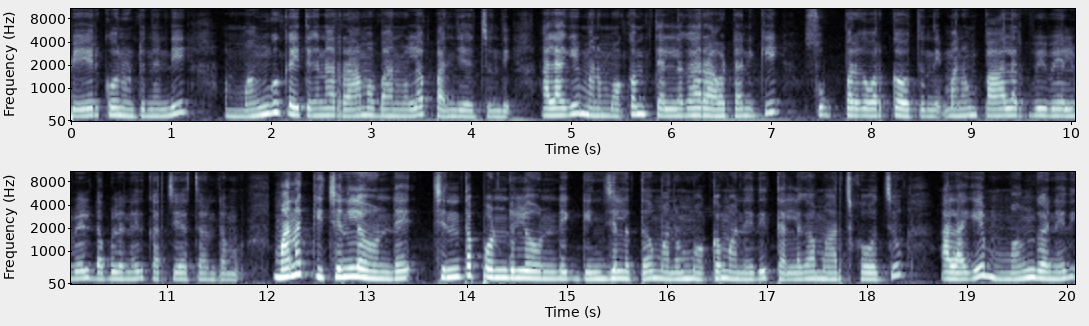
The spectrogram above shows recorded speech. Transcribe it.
పేర్కొని ఉంటుందండి. మంగుకైతే కన్నా రామబాణం వల్ల పనిచేస్తుంది. అలాగే మన ముఖం తెల్లగా రావటానికి సూపర్గా వర్క్ అవుతుంది. మనం పార్లర్కి వేలు వేలు డబ్బులు అనేది ఖర్చు చేస్తుంటాము మన కిచెన్లో ఉండే చింతపండులో ఉండే గింజలతో మనం ముఖం అనేది తెల్లగా మార్చుకోవచ్చు. అలాగే మంగు అనేది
